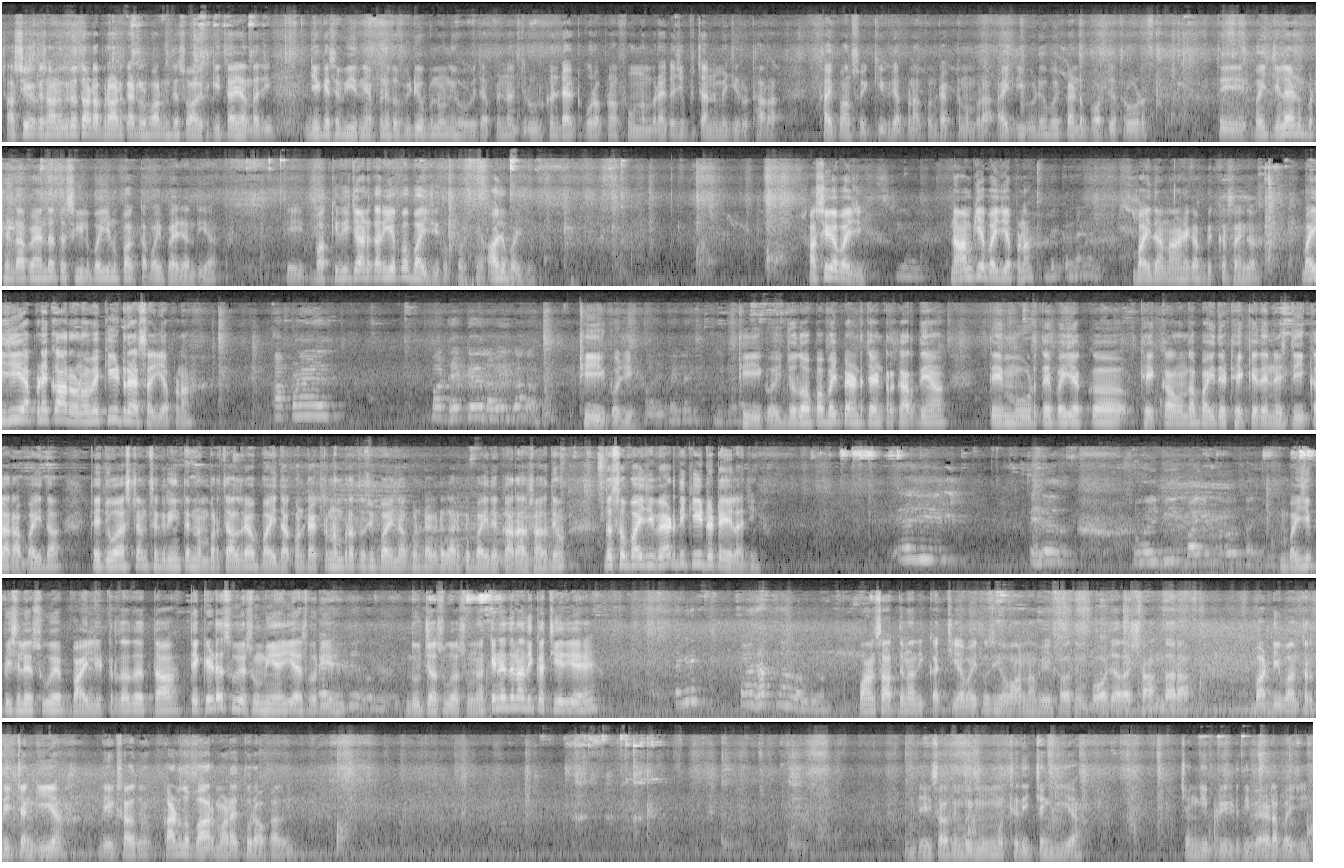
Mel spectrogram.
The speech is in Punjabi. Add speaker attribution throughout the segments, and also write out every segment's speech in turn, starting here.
Speaker 1: ਸਤਿ ਸ਼੍ਰੀ ਅਕਾਲ ਕਿਸਾਨ ਵੀਰੋ ਤੁਹਾਡਾ ਬਰਾਡ ਕੈਟਲ ਫਾਰਮ ਤੇ ਸਵਾਗਤ ਕੀਤਾ ਜਾਂਦਾ ਜੀ। ਜੇ ਕਿਸੇ ਵੀਰ ਨੇ ਆਪਣੇ ਤੋਂ ਵੀਡੀਓ ਬਣਾਉਣੀ ਹੋਵੇ ਤਾਂ ਆਪਣੇ ਨਾਲ ਜਰੂਰ ਕੰਟੈਕਟ ਕਰੋ। ਆਪਣਾ ਫੋਨ ਨੰਬਰ ਹੈਗਾ ਜੀ 95018 28521 ਵੀਰੇ ਆਪਣਾ ਕੰਟੈਕਟ ਨੰਬਰ ਆ। ਅੱਜ ਦੀ ਵੀਡੀਓ ਬਈ ਪਿੰਡ ਬੁਰਜਤ ਰੋਡ ਤੇ ਬਈ ਜ਼ਿਲ੍ਹਾ ਇਹਨੂੰ ਬਠਿੰਡਾ ਪੈ ਜਾਂਦਾ ਤਹਿਸੀਲ ਬਈ ਇਹਨੂੰ ਭਗਤਾ ਭਾਈ ਪੈ ਜਾਂਦੀ ਆ। ਤੇ ਬਾਕੀ ਦੀ ਜਾਣਕਾਰੀ ਆਪਾਂ ਬਾਈ ਜੀ ਤੋਂ ਪੁੱਛਦੇ ਆ ਆਜੋ ਬਾਈ ਜੀ। ਸਤਿ ਸ਼੍ਰੀ ਅਕਾਲ ਬਾਈ ਜੀ। ਨਾਮ ਕੀ ਹੈ ਬਾਈ ਜੀ ਆਪਣਾ?
Speaker 2: ਬਿਕਰ ਸਿੰਘ।
Speaker 1: ਬਾਈ ਦਾ ਨਾਮ ਹੈਗਾ ਬਿੱਕਰ ਸਿੰਘ। ਬਾਈ ਜੀ ਆਪਣੇ ਘਰ ਆਉਣਾ ਹੋਵੇ ਕੀ ਐਡਰੈਸ ਆ ਜੀ ਆਪਣਾ?
Speaker 2: ਆਪਣੇ ਠੀਕ ਹੋ
Speaker 1: ਜੀ।
Speaker 2: ਠੀਕ ਹੋ
Speaker 1: ਜੀ। ਜਦੋਂ ਆਪਾਂ ਬਾਈ ਪਿੰਡ 'ਚ ਐਂਟਰ ਕਰਦੇ ਆ ਤੇ ਮੋੜ ਤੇ ਬਾਈ ਇੱਕ ਠੇਕਾ ਆਉਂਦਾ ਬਾਈ ਦੇ ਠੇਕੇ ਦੇ ਨਜ਼ਦੀਕ ਘਰ ਆ ਬਾਈ ਦਾ ਤੇ ਜੋ ਇਸ ਟਾਈਮ ਸਕਰੀਨ ਤੇ ਨੰਬਰ ਚੱਲ ਰਿਹਾ ਉਹ ਬਾਈ ਦਾ ਕੰਟੈਕਟ ਨੰਬਰ ਆ ਤੁਸੀਂ ਬਾਈ ਨਾਲ ਕੰਟੈਕਟ ਕਰਕੇ ਬਾਈ ਦੇ ਘਰ ਆ ਸਕਦੇ ਹੋ। ਦੱਸੋ ਬਾਈ ਜੀ ਵੈਟ ਦੀ ਕੀ ਡਿਟੇਲ ਆ ਜੀ?
Speaker 2: ਇਹ ਜੀ
Speaker 1: ਬਾਈ ਜੀ। ਪਿਛਲੇ ਸੂਏ 22 ਲੀਟਰ ਦਾ ਦਿੱਤਾ ਤੇ ਕਿਹੜੇ ਸੂਏ ਸੁਣੀ ਆ ਜੀ ਇਸ ਵਾਰੀ ਇਹ? ਦੂਜਾ ਸੂਆ ਸੁਣਾ। ਕਿੰਨੇ ਦਿਨਾਂ ਦੀ ਕੱਚੀ ਹੈ ਜੀ ਇਹ?
Speaker 2: ਪੰਜ ਸੱਤ ਦਿਨਾਂ
Speaker 1: ਦੀ ਕੱਚੀ ਆ ਬਾਈ, ਤੁਸੀਂ ਹਵਾਨਾ ਵੇਖ ਸਕਦੇ ਹੋ, ਬਹੁਤ ਜ਼ਿਆਦਾ ਸ਼ਾਨਦਾਰ ਆ। ਬਾਡੀ ਬੰਤਰ ਦੀ ਚੰਗੀ ਆ, ਦੇਖ ਸਕਦੇ ਹੋ। ਕੱਢ ਲਓ ਬਾਹਰ, ਮਾੜਾ ਧੂਰਾ ਵਿਖਾ ਦੇ ਦੇਖ ਸਕਦੇ ਹੋ ਬਈ, ਮੂੰਹ ਮੱਥੇ ਦੀ ਚੰਗੀ ਆ। ਚੰਗੀ ਬਰੀਡ ਦੀ ਵੈੜ ਆ ਬਾਈ ਜੀ।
